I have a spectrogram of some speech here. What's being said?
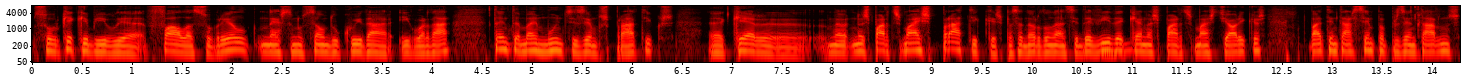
sobre o que é que a Bíblia fala sobre ele, nesta noção do cuidar e guardar, tem também muitos exemplos práticos, eh, quer eh, nas partes mais práticas, passando a redundância da vida, quer nas partes mais teóricas, vai tentar sempre apresentar-nos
